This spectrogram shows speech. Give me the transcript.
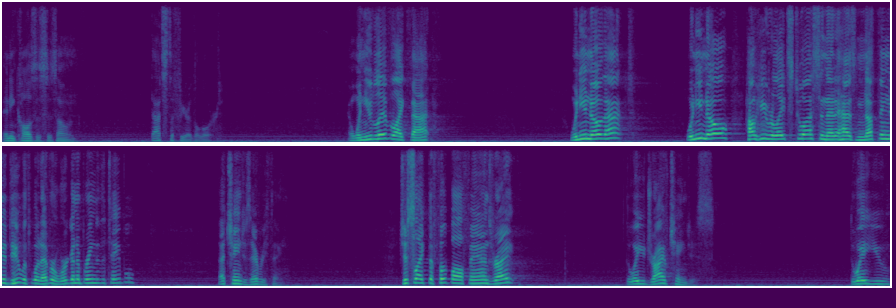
and He calls us His own. That's the fear of the Lord. And when you live like that, when you know that, when you know how He relates to us and that it has nothing to do with whatever we're going to bring to the table, that changes everything. Just like the football fans, right? The way you drive changes. The way you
